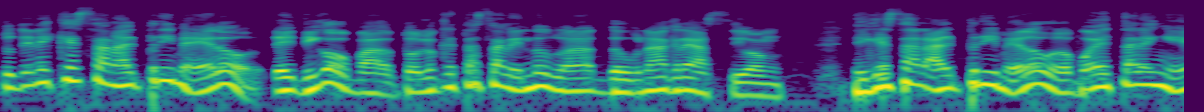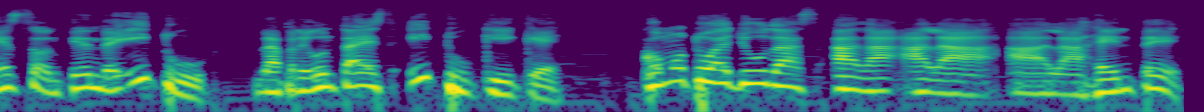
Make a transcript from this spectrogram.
tú tienes que sanar primero. Eh, digo, para todo lo que está saliendo de una, de una creación, tienes que sanar primero, no puedes estar en eso, ¿entiendes? ¿Y tú? La pregunta es, ¿y tú, Quique? ¿Cómo tú ayudas a la, a la, a la gente?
